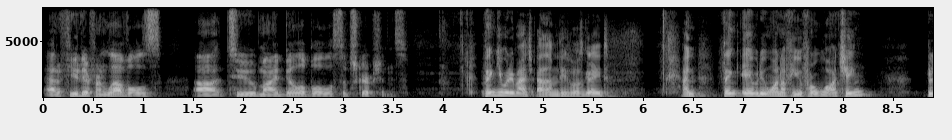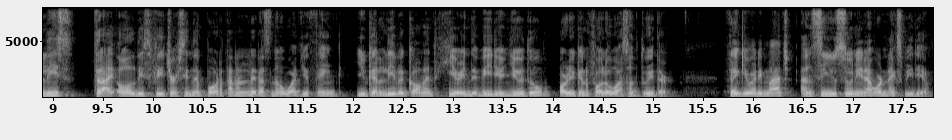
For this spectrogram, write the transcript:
at a few different levels uh, to my billable subscriptions. Thank you very much, Ahmed. This was great. And thank every one of you for watching. Please try all these features in the portal and let us know what you think. You can leave a comment here in the video on YouTube or you can follow us on Twitter. Thank you very much and see you soon in our next video.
